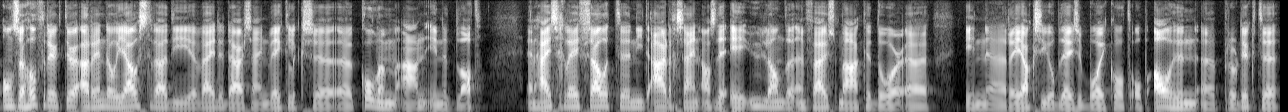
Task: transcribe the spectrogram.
onze hoofdredacteur Arendo Joustra die wijde daar zijn wekelijkse column aan in het blad. En hij schreef: Zou het uh, niet aardig zijn als de EU-landen een vuist maken door uh, in uh, reactie op deze boycott op al hun producten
